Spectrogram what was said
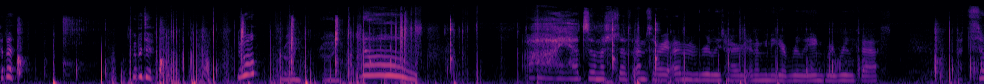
perfect. Hoppa. Hoppa there. No. Run, run. No. Ah, I had so much stuff. I'm sorry. I'm really tired and I'm gonna get really angry really fast. That's so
